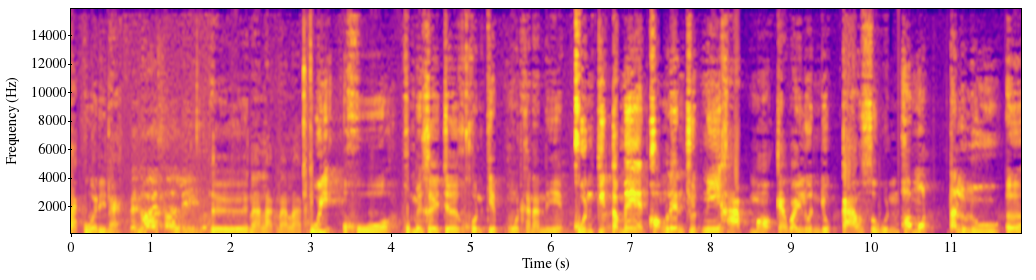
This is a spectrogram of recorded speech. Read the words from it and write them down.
น่ากลัวดีนะ เป็น Toy Story เออ น่ารัก น่ารัก อุ๊ย โอ้โห ผมไม่เคยเจอคนเก็บโหดขนาดนี้ คุณกิตเมธของเล่นชุดนี้ครับ เหมาะแก่วัยรุ่นยุค 90 พ่อมด ตาลูลูเออ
